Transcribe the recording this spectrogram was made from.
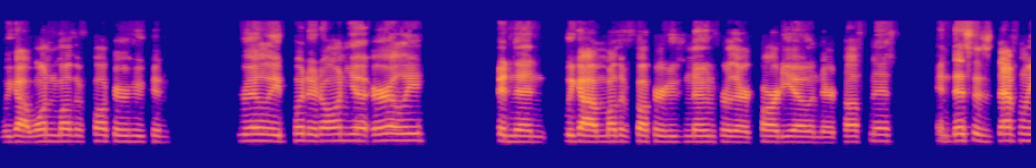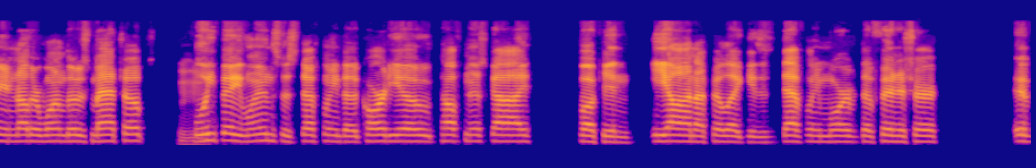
we got one motherfucker who can really put it on you early, and then we got a motherfucker who's known for their cardio and their toughness. And this is definitely another one of those matchups. Mm-hmm. Felipe Lins is definitely the cardio toughness guy. Fucking Ion, I feel like is definitely more of the finisher. If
